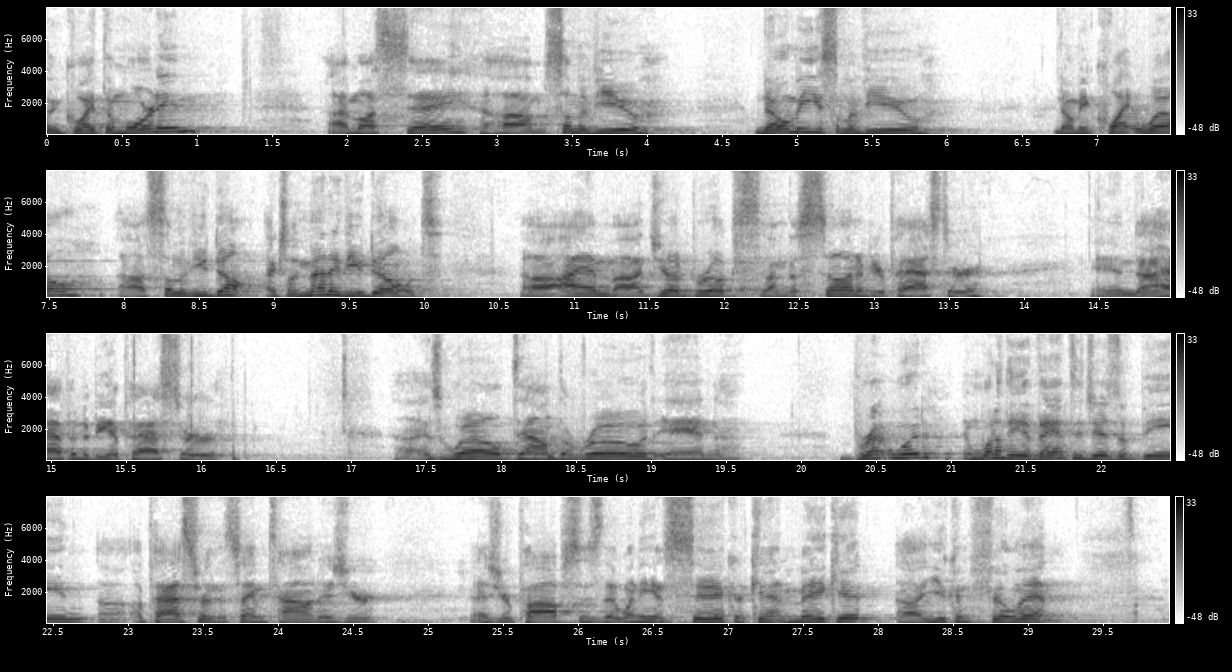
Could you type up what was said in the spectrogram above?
been quite the morning, I must say. Um, some of you know me, some of you know me quite well, uh, some of you don't. Actually, many of you don't. Uh, I am uh, Judd Brooks, I'm the son of your pastor, and I happen to be a pastor uh, as well down the road in Brentwood. And one of the advantages of being uh, a pastor in the same town as your as your pops is that when he is sick or can't make it, uh, you can fill in.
